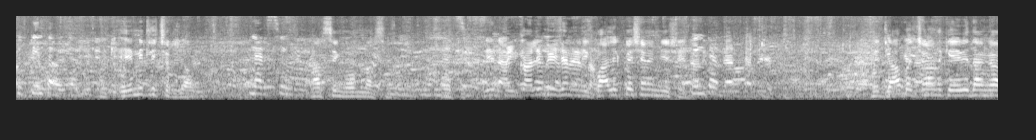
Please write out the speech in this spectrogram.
ఫిఫ్టీన్ థౌజండ్ ఓకే. ఏమి ఇట్లా ఇచ్చారు job? Nursing. Nursing home nursing. Okay. మీ క్వాలిఫికేషన్ ఏం ఇంటర్ మీరు జాబ్ వచ్చినందుకు ఏ విధంగా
